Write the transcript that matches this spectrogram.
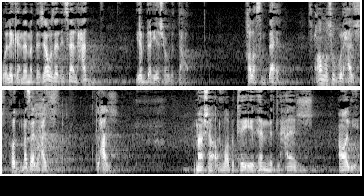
ولكن عندما تجاوز الإنسان الحد يبدأ يشعر بالتعب. خلص انتهى. سبحان الله شوفوا الحج. خذ مثل الحج. الحج. ما شاء الله بتلاقي همة الحاج عالية.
